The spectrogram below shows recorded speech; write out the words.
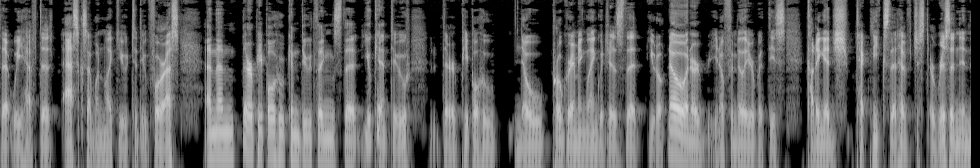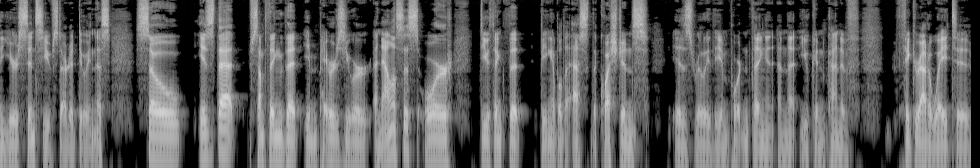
that we have to ask someone like you to do for us. And then there are people who can do things that you can't do. There are people who know programming languages that you don't know and are, you know, familiar with these cutting edge techniques that have just arisen in the years since you've started doing this. So is that something that impairs your analysis or do you think that being able to ask the questions is really the important thing and that you can kind of figure out a way to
